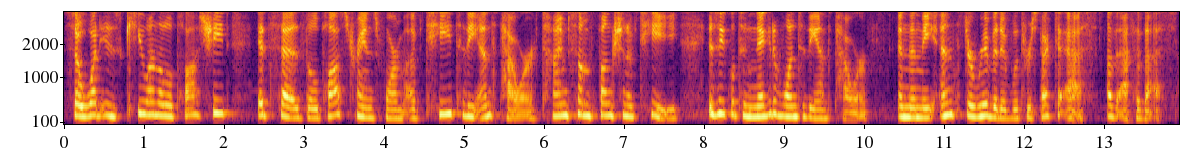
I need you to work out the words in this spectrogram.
So what is Q on the Laplace sheet? It says the Laplace transform of t to the nth power times some function of t is equal to negative 1 to the nth power, and then the nth derivative with respect to s of f of s.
